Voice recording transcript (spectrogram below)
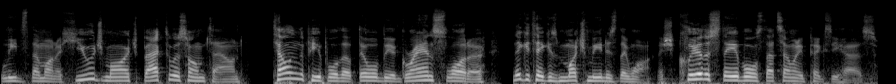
leads them on a huge march back to his hometown, telling the people that there will be a grand slaughter. They can take as much meat as they want. They should clear the stables, that's how many pigs he has.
